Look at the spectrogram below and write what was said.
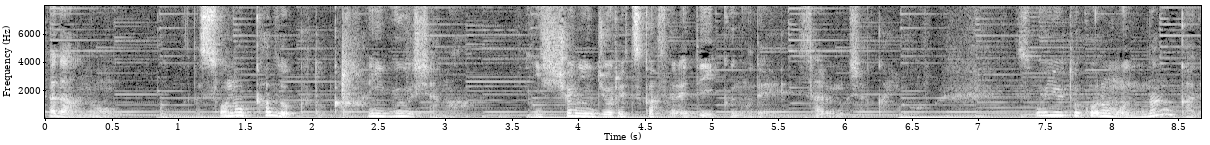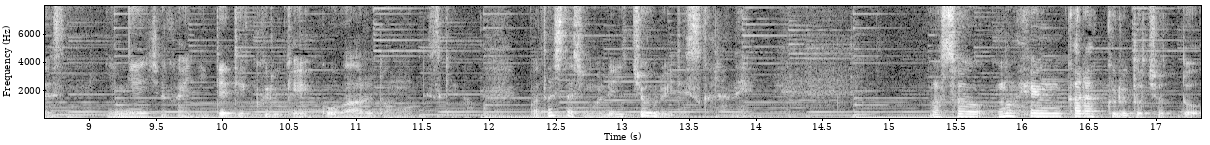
ただあのその家族とか配偶者が一緒に序列化されていくので猿の社会も。そういうところもなんかですね人間社会に出てくる傾向があると思うんですけど私たちも霊長類ですからね、ま、その辺から来るとちょっと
